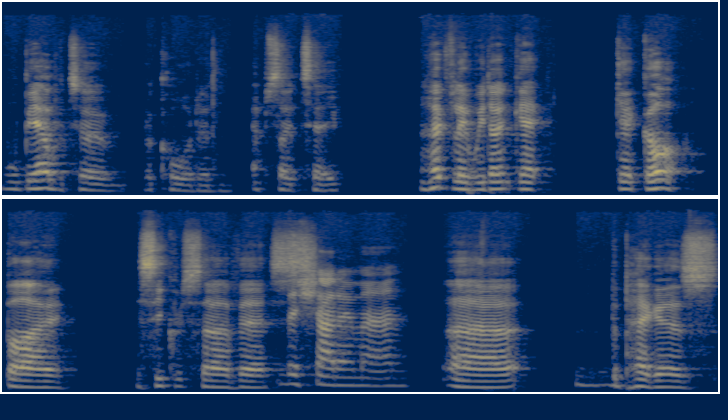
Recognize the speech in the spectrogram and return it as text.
we'll be able to record an episode two. And hopefully, we don't get get got by the Secret Service, The Shadow Man, uh, the Peggers,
